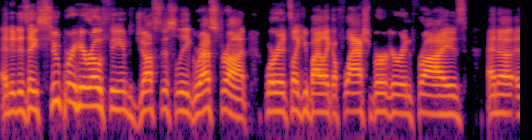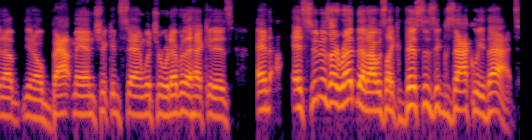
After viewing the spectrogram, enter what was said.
and it is a superhero themed Justice League restaurant where it's like you buy like a flash burger and fries and a and a you know Batman chicken sandwich or whatever the heck it is. And as soon as I read that, I was like, this is exactly that.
